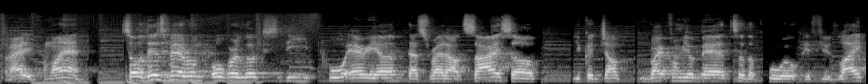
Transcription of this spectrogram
Alrighty, come on in. So this bedroom overlooks the pool area that's right outside. So you could jump right from your bed to the pool if you'd like.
